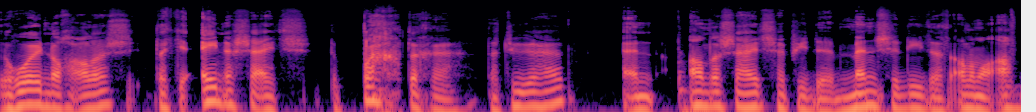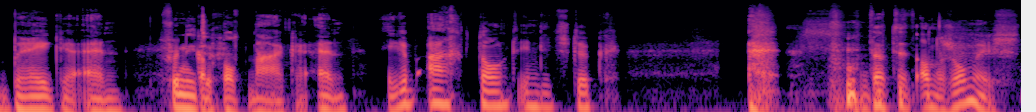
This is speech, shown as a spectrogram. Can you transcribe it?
hoor je nog alles dat je enerzijds de prachtige natuur hebt en anderzijds heb je de mensen die dat allemaal afbreken en Vernietigen. kapot maken. En ik heb aangetoond in dit stuk dat het andersom is.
